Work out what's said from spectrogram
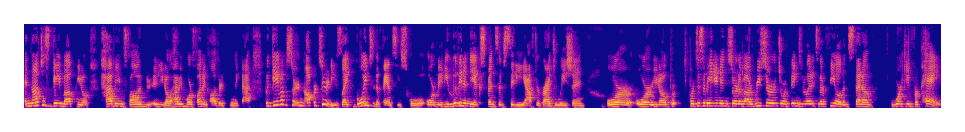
and not just gave up, you know, having fun and, you know, having more fun in college or anything like that, but gave up certain opportunities like going to the fancy school or maybe living in the expensive city after graduation or or you know participating in sort of a research or things related to their field instead of working for pay.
